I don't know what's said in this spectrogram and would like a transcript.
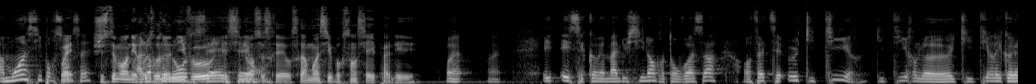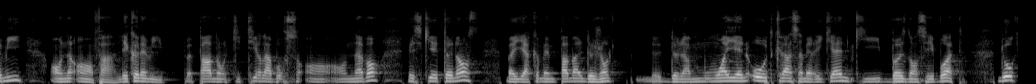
à moins 6%, Ouais, c'est justement, on est retourné au niveau, et sinon, ce serait, on serait à moins 6% s'il n'y avait pas les... Ouais, ouais. Et, et c'est quand même hallucinant quand on voit ça. En fait, c'est eux qui tirent, qui tirent le, qui tirent l'économie en, en- enfin l'économie, pardon, qui tirent la bourse en, en avant. Mais ce qui est étonnant, bah, il y a quand même pas mal de gens de, de la moyenne haute classe américaine qui bossent dans ces boîtes. Donc,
